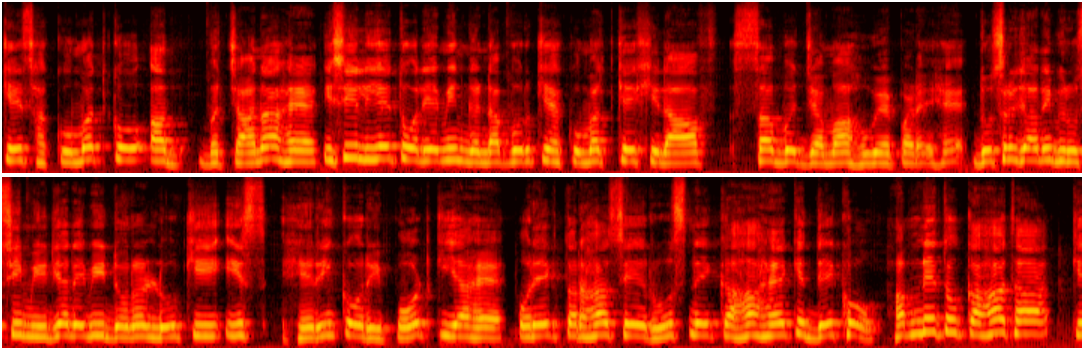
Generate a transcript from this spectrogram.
कि इस हुकूमत को अब बचाना है। इसीलिए तो अली अमीन गंडापुर की हकूमत के खिलाफ सब जमा हुए पड़े हैं। दूसरी जानब रूसी मीडिया ने भी डोनाल्ड लू की इस हेयरिंग को रिपोर्ट किया है। और एक तरह से रूस ने कहा है कि देखो, हमने तो कहा था कि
